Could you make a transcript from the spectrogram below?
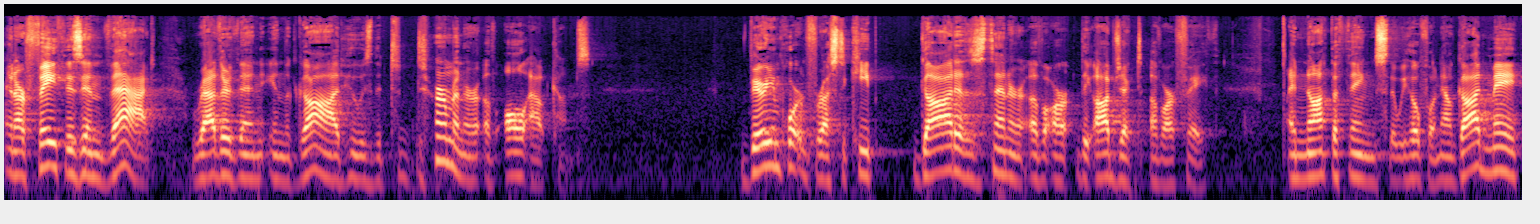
And our faith is in that rather than in the God who is the determiner of all outcomes. Very important for us to keep God as the center of our, the object of our faith and not the things that we hope for. Now, God may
